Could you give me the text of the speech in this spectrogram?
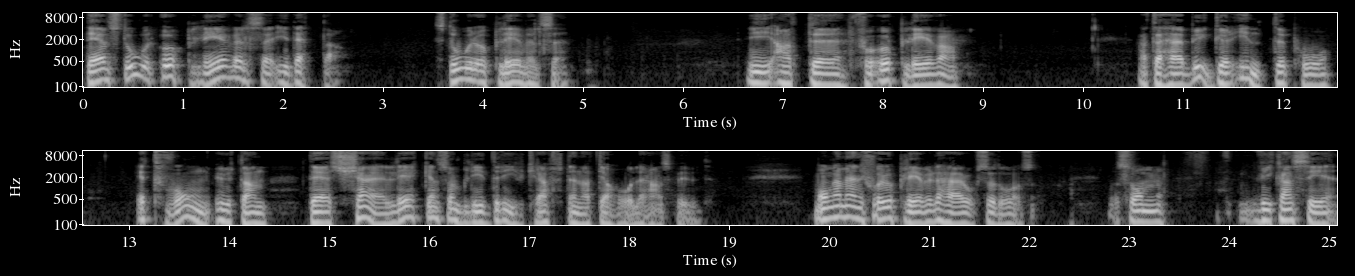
Det är en stor upplevelse i detta. Stor upplevelse i att eh, få uppleva att det här bygger inte på ett tvång utan det är kärleken som blir drivkraften att jag håller hans bud. Många människor upplever det här också då som vi kan se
